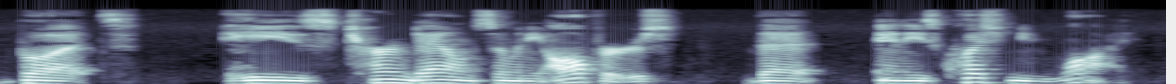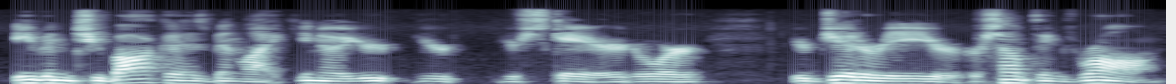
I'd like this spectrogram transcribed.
But he's turned down so many offers that, and he's questioning why. Even Chewbacca has been like, you know, you're you're you're scared, or you're jittery or, or something's wrong.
